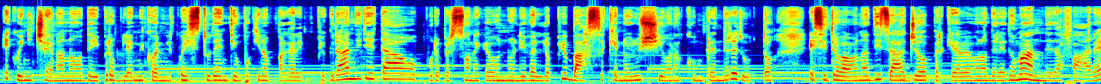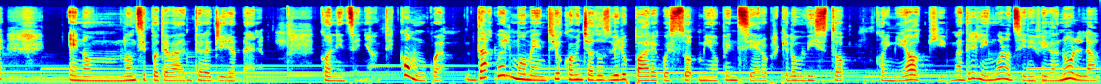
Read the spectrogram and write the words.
e quindi c'erano dei problemi con quei studenti un pochino magari più grandi di età oppure persone che avevano un livello più basso e che non riuscivano a comprendere tutto e si trovavano a disagio perché avevano delle domande da fare e non, non si poteva interagire bene con l'insegnante. Comunque, da quel momento io ho cominciato a sviluppare questo mio pensiero perché l'ho visto con i miei occhi. Madrelingua non significa nulla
